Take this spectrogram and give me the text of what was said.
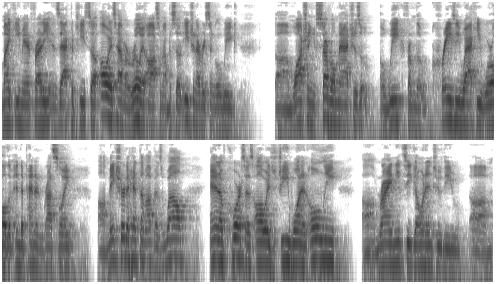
Mikey Manfredi and Zach Batista always have a really awesome episode each and every single week. Um, watching several matches a week from the crazy, wacky world of independent wrestling. Uh, make sure to hit them up as well. And of course, as always, G1 and only um, Ryan Nietzsche going into the um,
